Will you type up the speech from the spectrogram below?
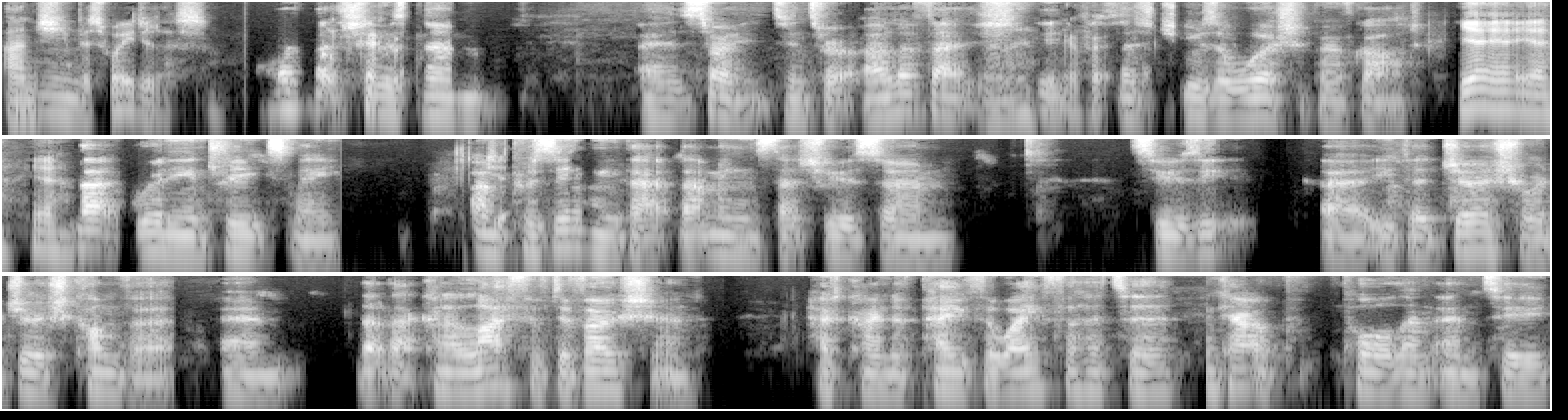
And she Mm. persuaded us. I love that she was. Um, uh, sorry to interrupt. I love that, she, she was a worshipper of God. Yeah, yeah, yeah, yeah. That really intrigues me. I'm presuming that that means that she was um, she was uh, either Jewish or a Jewish convert. Um, that that kind of life of devotion had kind of paved the way for her to encounter Paul and, and to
